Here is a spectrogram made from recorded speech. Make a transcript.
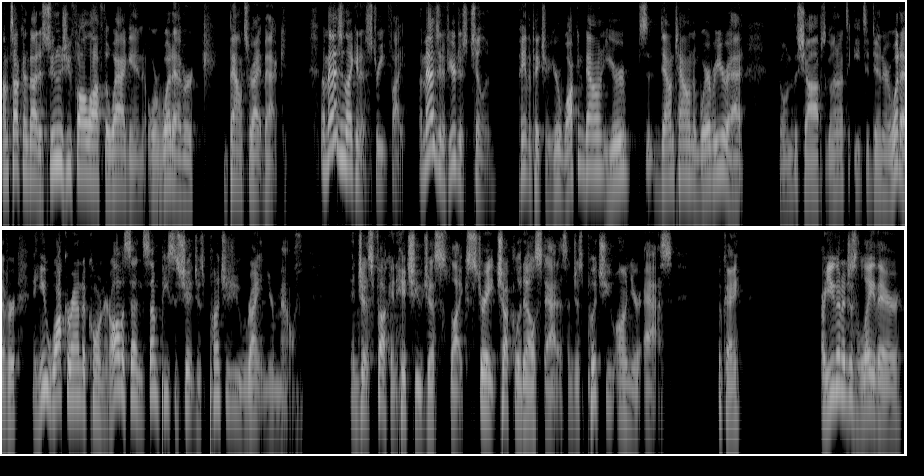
I'm talking about as soon as you fall off the wagon or whatever, bounce right back. Imagine like in a street fight. Imagine if you're just chilling. Paint the picture. You're walking down, you're downtown and wherever you're at, going to the shops, going out to eat to dinner, whatever, and you walk around a corner, and all of a sudden, some piece of shit just punches you right in your mouth and just fucking hits you just like straight Chuck Liddell status and just puts you on your ass. Okay. Are you going to just lay there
